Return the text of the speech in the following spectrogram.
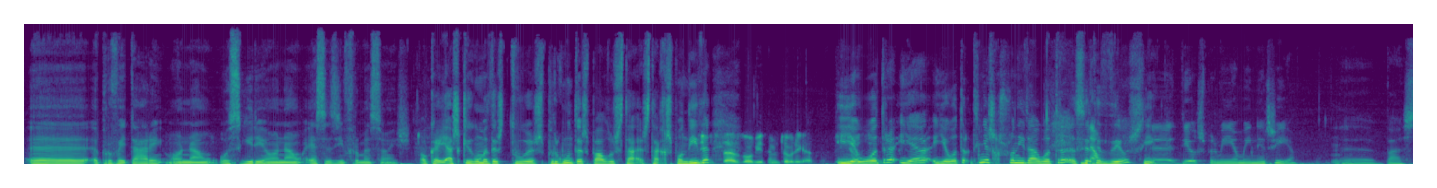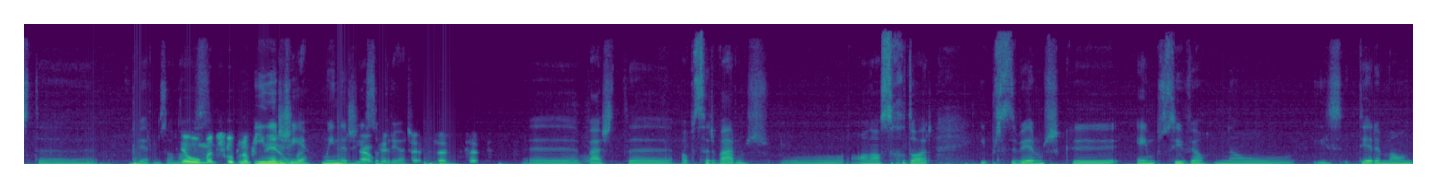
uh, aproveitarem ou não, ou seguirem ou não essas informações. Ok, acho que uma das tuas perguntas, Paulo, está, está respondida. Sim, está resolvida, muito obrigado. E a outra, e a, e a outra, tinhas respondido à outra acerca não. de Deus? Sim. Uh, Deus para mim é uma energia. Uh, basta vermos ao nosso... É uma, desculpe, não percebi. Energia, uma, uma energia ah, okay. superior. Certo, certo, certo. Uh, basta observarmos o, ao nosso redor e percebermos que é impossível não ter a mão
